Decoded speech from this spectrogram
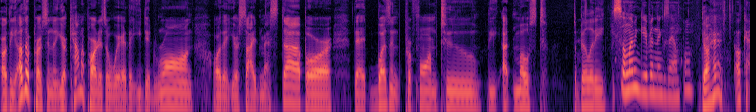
or the other person, your counterpart is aware that you did wrong or that your side messed up or that wasn't performed to the utmost So let me give an example. Go ahead. Okay.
